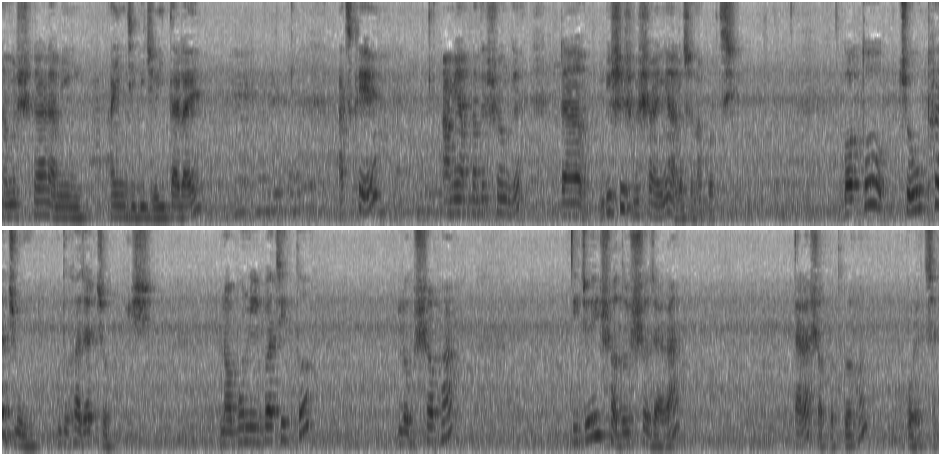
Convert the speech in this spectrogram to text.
নমস্কার, আমি আইনজীবী জয়িতা রায়। আজকে আমি আপনাদের সঙ্গে একটা বিশেষ বিষয় নিয়ে আলোচনা করছি। গত চৌঠা জুন দু হাজার চব্বিশ নবনির্বাচিত লোকসভা বিজয়ী সদস্য যারা, তারা শপথ গ্রহণ করেছেন।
